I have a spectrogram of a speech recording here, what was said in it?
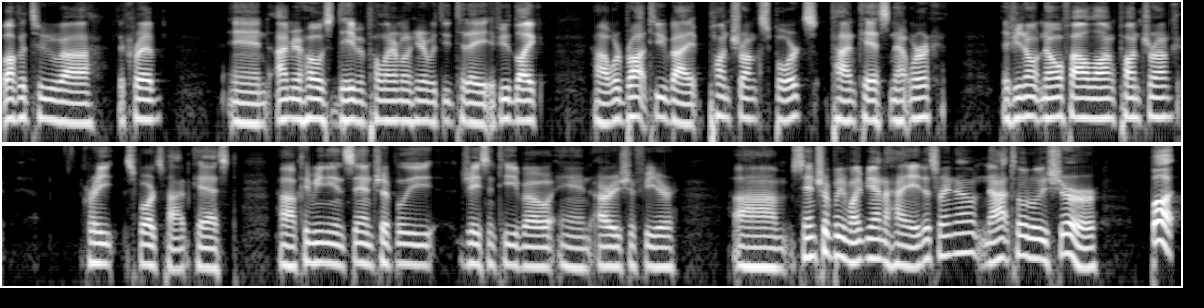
welcome to uh, the crib. And I'm your host, David Palermo, here with you today. If you'd like, uh, we're brought to you by Punch Drunk Sports Podcast Network. If you don't know, follow along Punch Drunk, great sports podcast. Uh, comedians Sam Tripoli, Jason Tebow, and Ari Shaffir um, Sam Tripoli might be on a hiatus right now. Not totally sure. But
